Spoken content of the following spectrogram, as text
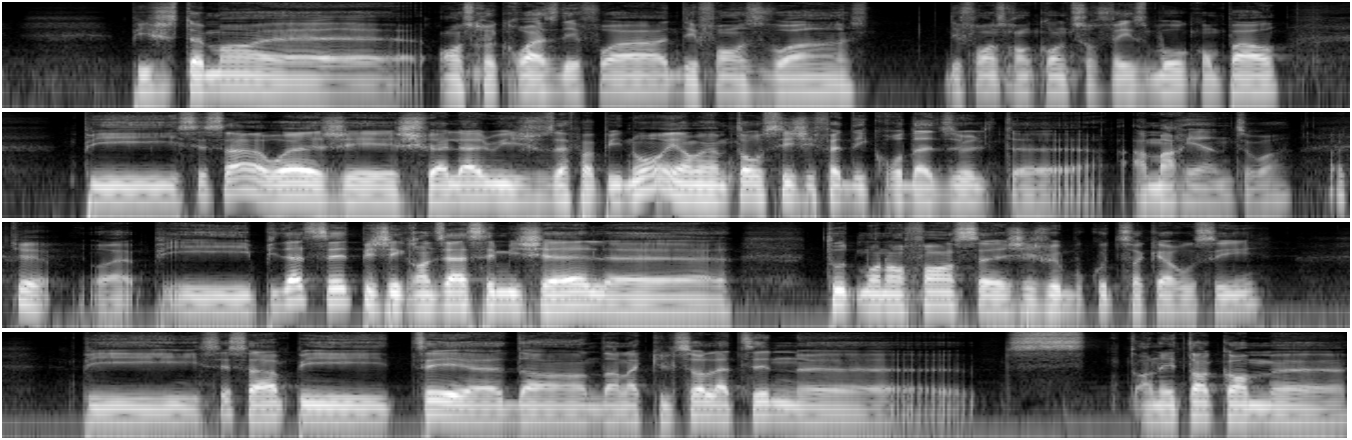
Puis justement, euh, on se recroise des fois. Des fois, on se voit. Des fois, on se rencontre sur Facebook, on parle. Puis c'est ça, ouais. Je suis allé à Louis-Joseph Papineau et en même temps aussi, j'ai fait des cours d'adulte euh, à Marianne, tu vois. Ok. Ouais, puis, puis that's it. Puis j'ai grandi à Saint-Michel. euh, toute mon enfance, j'ai joué beaucoup de soccer aussi. Puis c'est ça. Puis, tu sais, euh, dans, dans la culture latine, euh, en étant comme, euh,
